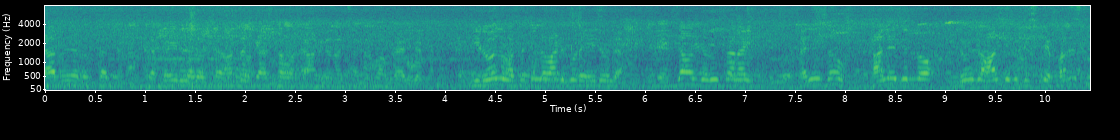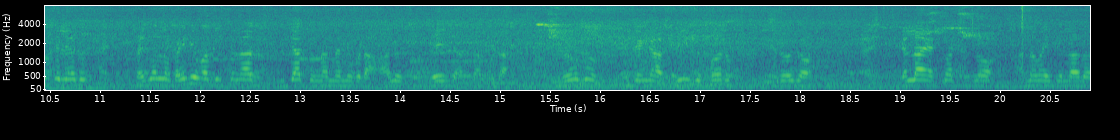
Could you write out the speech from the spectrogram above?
యాభై వేలు వస్తుంది డెబ్బై ఐదు వేలు వస్తుంది అందరికి వేస్తామంటే అందుకని చంద్రబాబు నాయుడు గారు. ఈరోజు ఒక పిల్లవాడికి కూడా ఏదో ఎగ్జామ్లు జరుగుతున్నాయి. కనీసం కాలేజీల్లో ఈరోజు ఆర్థిక ఇస్తే పరిస్థితి లేదు. ప్రజలను బయటకు పంపిస్తున్నారు. విద్యార్థులందరినీ కూడా ఆలోచన చేయండి అంతా కూడా. ఈరోజు నిజంగా ఫీజు కోరు. ఈరోజు జిల్లా హెడ్క్వార్టర్లో అన్నమయ్య జిల్లాలో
